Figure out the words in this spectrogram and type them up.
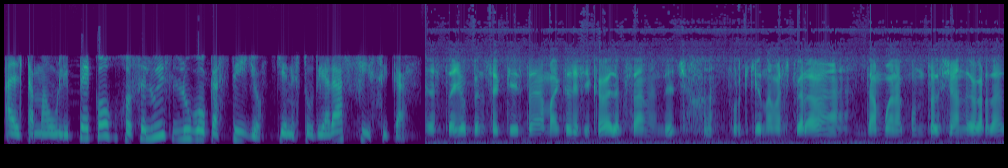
al tamaulipeco José Luis Lugo Castillo, quien estudiará física. Hasta yo pensé que estaba mal calificado el examen, de hecho, porque yo no me esperaba tan buena puntuación, la verdad.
